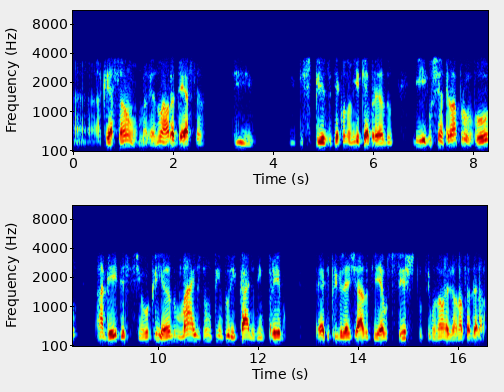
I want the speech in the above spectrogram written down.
a, a, criação, numa hora dessa, de, de despesa, de economia quebrando, e o Centrão aprovou a lei desse senhor criando mais um penduricalho de emprego é, de privilegiado, que é o sexto Tribunal Regional Federal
